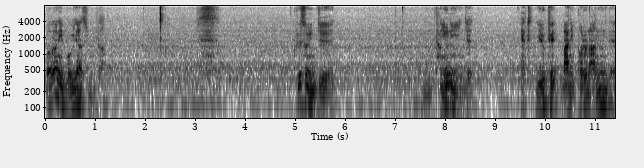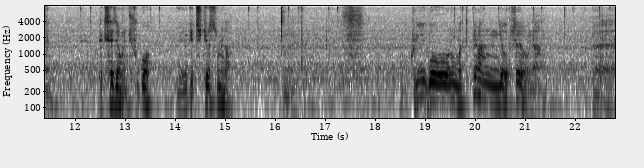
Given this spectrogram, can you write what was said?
뻔히 보이지 않습니까? 그래서 이제 음, 당연히 이제 백 이렇게 많이 벌어놨는데 백세점은 주고 이렇게 지켰습니다. 음. 그리고는 뭐 특별한 게 없어요, 그냥. 예.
